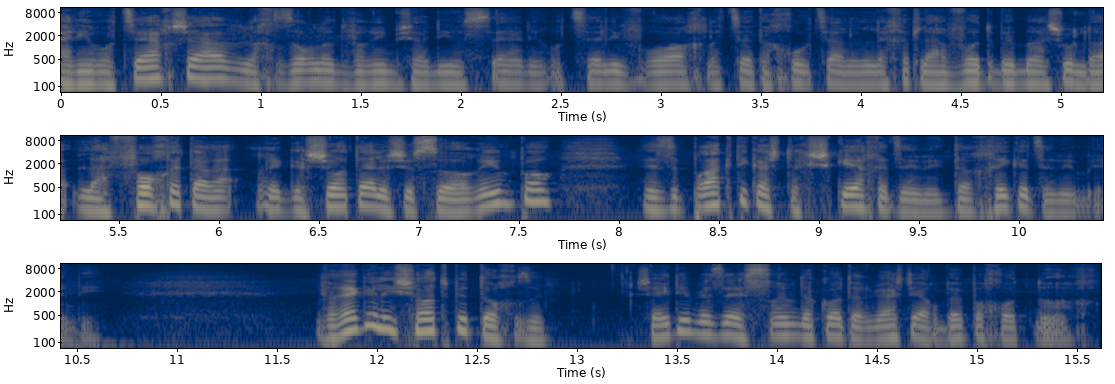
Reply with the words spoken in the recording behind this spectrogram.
אני רוצה עכשיו לחזור לדברים שאני עושה, אני רוצה לברוח, לצאת החוצה, ללכת לעבוד במשהו, לה- להפוך את הרגשות האלה שסוערים פה לאיזו פרקטיקה שתשכיח את זה ממני, תרחיק את זה ממני. ורגע לשהות בתוך זה. כשהייתי באיזה 20 דקות הרגשתי הרבה פחות נוח.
